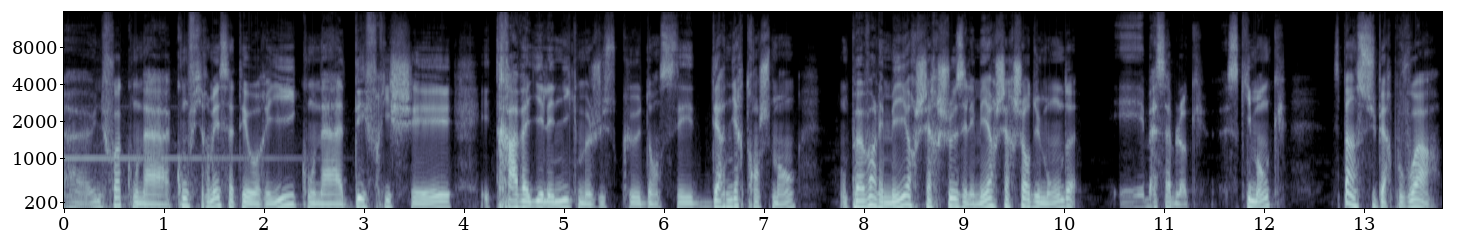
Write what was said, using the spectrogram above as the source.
euh, une fois qu'on a confirmé sa théorie, qu'on a défriché et travaillé l'énigme jusque dans ses derniers tranchements, on peut avoir les meilleures chercheuses et les meilleurs chercheurs du monde, et bah ça bloque. Ce qui manque, c'est pas un super pouvoir,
